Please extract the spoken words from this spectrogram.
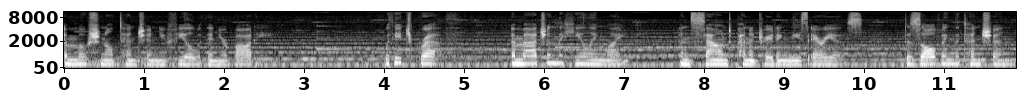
emotional tension you feel within your body. With each breath, imagine the healing light and sound penetrating these areas, dissolving the tension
